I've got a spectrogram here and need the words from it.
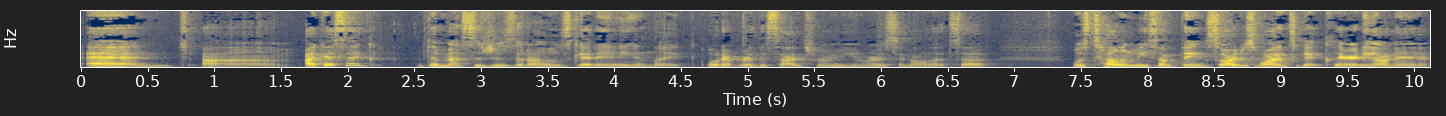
and um, I guess like the messages that I was getting and like whatever the signs from the universe and all that stuff was telling me something. So I just wanted to get clarity on it.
